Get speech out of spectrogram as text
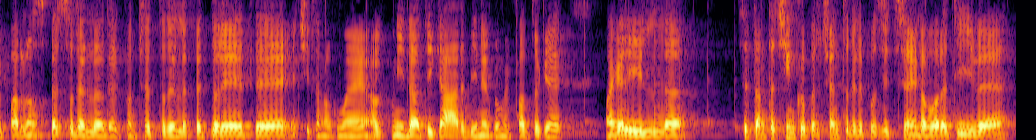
che parlano spesso del, del, concetto dell'effetto rete e citano come alcuni dati cardine, come il fatto che magari il 75% delle posizioni lavorative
